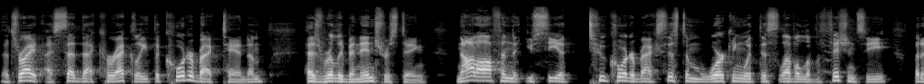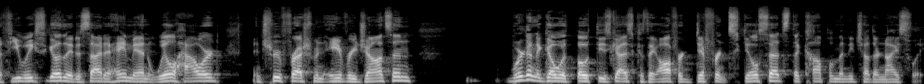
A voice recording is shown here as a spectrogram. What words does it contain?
That's right. I said that correctly. The quarterback tandem has really been interesting. Not often that you see a two quarterback system working with this level of efficiency, but a few weeks ago they decided, hey man, Will Howard and true freshman Avery Johnson, we're going to go with both these guys because they offer different skill sets that complement each other nicely.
